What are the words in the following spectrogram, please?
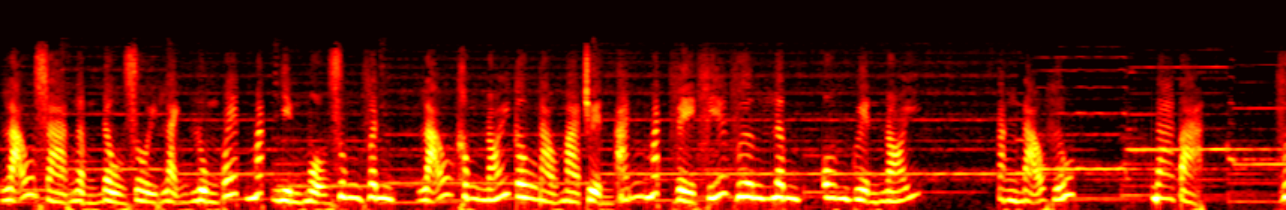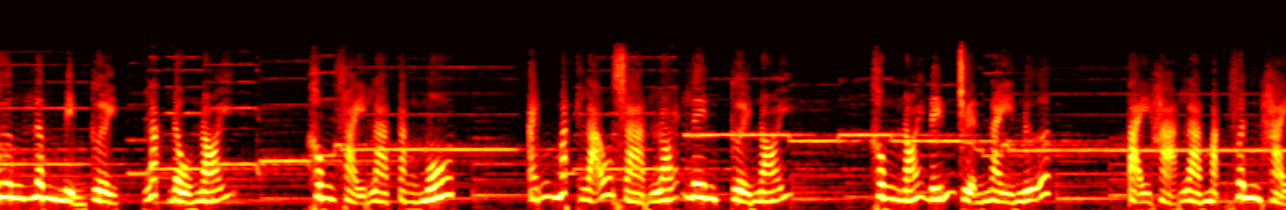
Lão già ngẩng đầu rồi lạnh lùng quét mắt nhìn mộ dung vân, lão không nói câu nào mà chuyển ánh mắt về phía vương lâm, ôm quyền nói. Tăng đạo hữu, đa tạ. Vương Lâm mỉm cười, lắc đầu nói. Không phải là tàng mố. Ánh mắt lão già lóe lên cười nói. Không nói đến chuyện này nữa. Tại hạ là Mạc Vân Hải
